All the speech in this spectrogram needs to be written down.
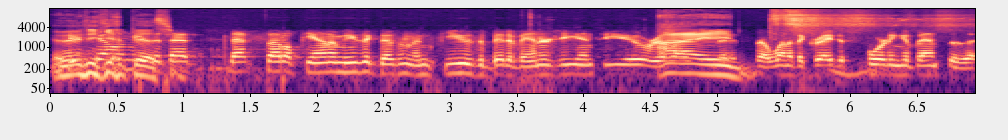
and You're then you telling get me this. that, that that subtle piano music doesn't infuse a bit of energy into you? Realize I- it's uh, one of the greatest sporting events of the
